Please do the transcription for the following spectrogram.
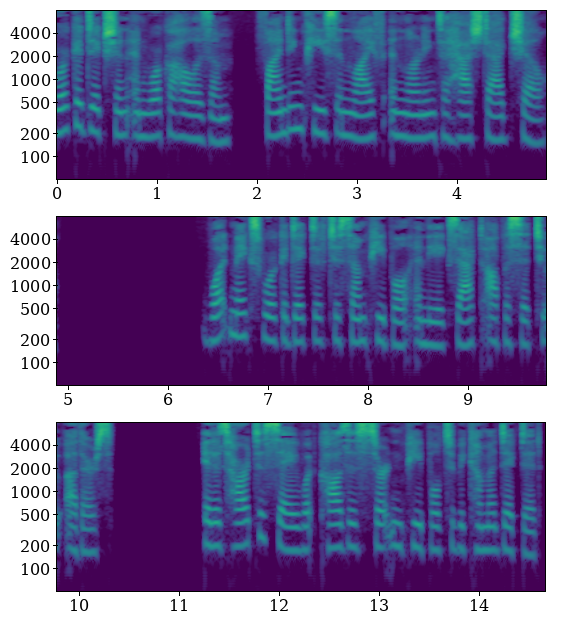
Work addiction and workaholism, finding peace in life and learning to hashtag chill. What makes work addictive to some people and the exact opposite to others? It is hard to say what causes certain people to become addicted.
